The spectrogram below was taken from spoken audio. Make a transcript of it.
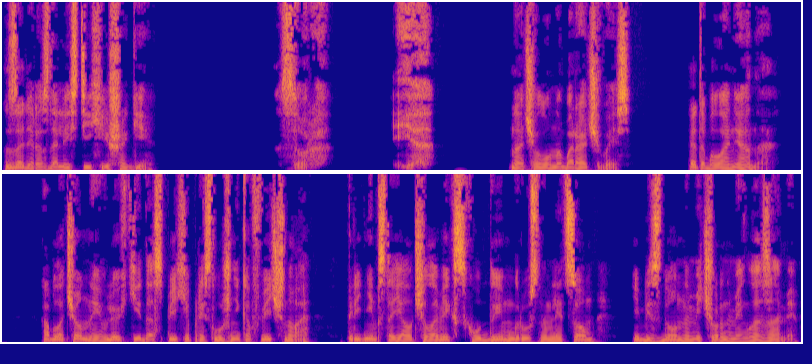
Сзади раздались тихие шаги. «Зора, я...» Начал он, оборачиваясь. Это была не она. Облаченный в легкие доспехи прислужников Вечного, перед ним стоял человек с худым, грустным лицом и бездонными черными глазами.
